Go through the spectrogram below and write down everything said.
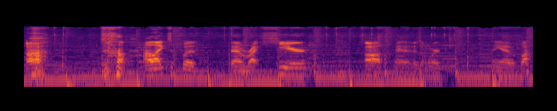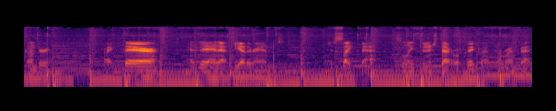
uh, I like to put them right here. Oh man, that doesn't work. Then you have a block under it, right there, and then at the other end, just like that. So let me finish that real quick, and I'll come right back.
